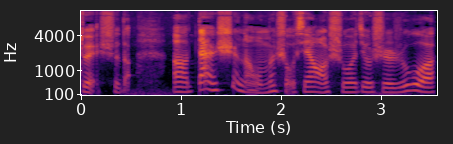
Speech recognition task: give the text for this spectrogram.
对，是的。嗯，但是呢，我们首先要说，就是如果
